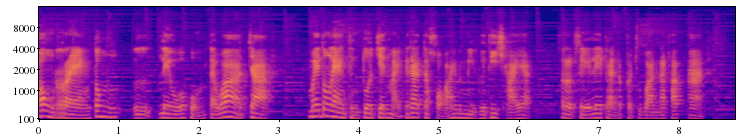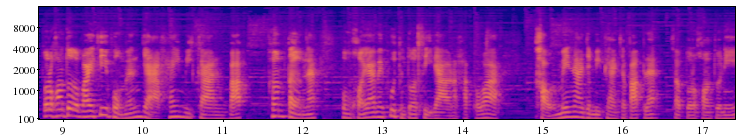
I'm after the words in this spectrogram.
ต้องแรงต้องเร็วครับผม แต่ว่าจะไม่ต้องแรงถึงตัวเจนใหม่ก็ได้แต่ขอให้มันมีพื้นที่ใช้อะสำหรับเซเล่แผนปัจจุบันนะครับอ่า ตัวละครตัวต่อไปที่ผมนั้นอยากให้มีการบัฟเพิ่มเติมนะ ผมขออนุญาตไม่พูดถึงตัวสีดาวนะครับ เพราะว่าเขาไม่น่าจะมีแผนจะบัฟและสำหรับตัวละครตัวนี้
